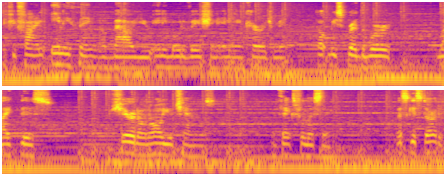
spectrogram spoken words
if you find anything of value, any motivation, any encouragement, help me spread the word. Like this, share it on all your channels, and thanks for listening. Let's get started.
